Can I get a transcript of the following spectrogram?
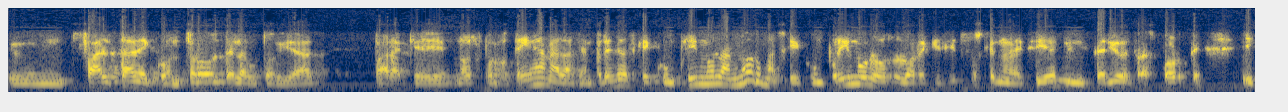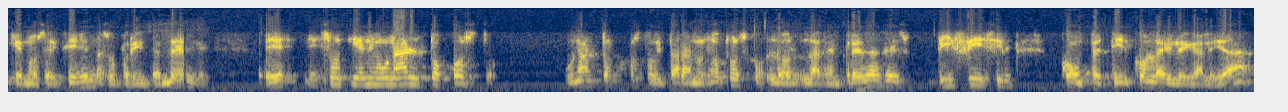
mm, falta de control de la autoridad para que nos protejan a las empresas que cumplimos las normas, que cumplimos los, los requisitos que nos exige el Ministerio de Transporte y que nos exige la Superintendencia. Eh, eso tiene un alto costo, un alto costo y para nosotros lo- las empresas es difícil competir con la ilegalidad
